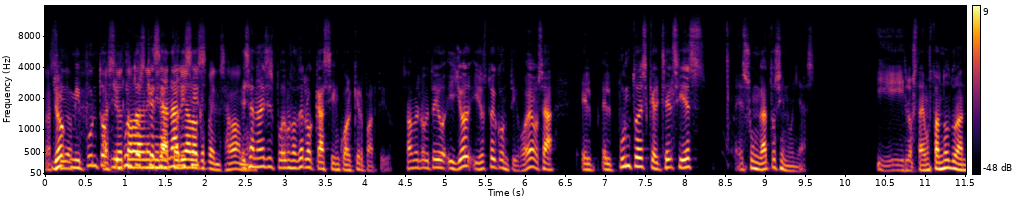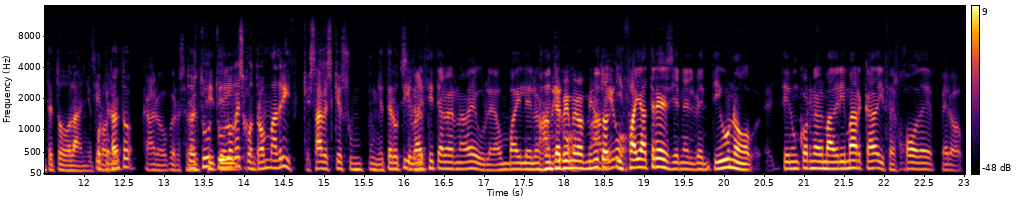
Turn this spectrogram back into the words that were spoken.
ha Yo, sido- mi punto, mi punto es que ese análisis, que ese análisis podemos hacerlo casi en cualquier partido. ¿Sabes lo que te digo? Y yo, yo estoy contigo, ¿eh? O sea, el, el punto es que el Chelsea es, es un gato sin uñas. Y lo está demostrando durante todo el año. Sí, Por lo pero- tanto, claro, pero entonces tú, tú lo ves contra un Madrid, que sabes que es un puñetero Si va tigre. el City al Bernabéu, le da un baile en los Amigo, 20 primeros minutos y falla 3 y en el 21 tiene un córner el Madrid marca, dices, joder, pero,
